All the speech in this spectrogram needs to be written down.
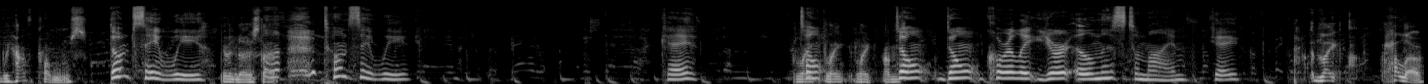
We have problems. Don't say we. Haven't noticed that? Don't say we. Okay? Like, Don't- like, like, I'm Don't don't correlate your illness to mine, okay? like, uh, hello.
